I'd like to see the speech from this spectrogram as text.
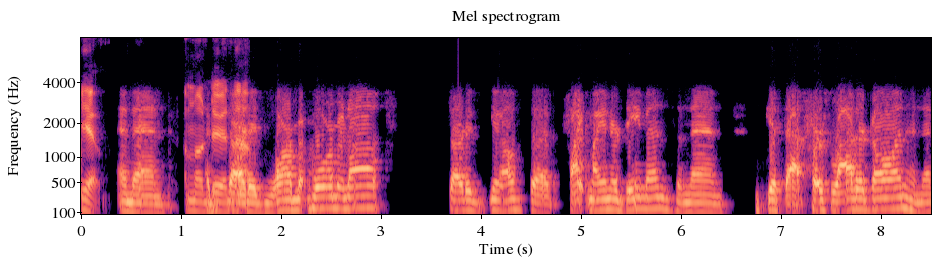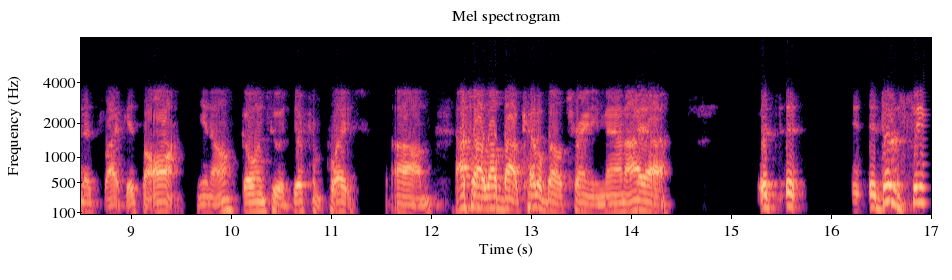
Yeah. And then I'm not I doing started that. warming warming up, started, you know, to fight my inner demons and then get that first lather going. And then it's like, it's on, you know, going to a different place. Um, that's what I love about kettlebell training, man. I, uh, it, it, it doesn't seem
